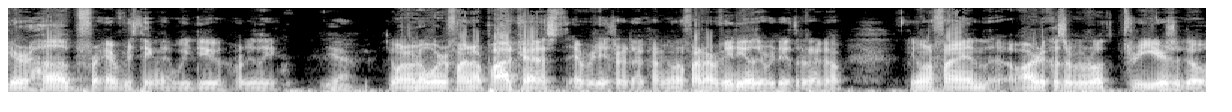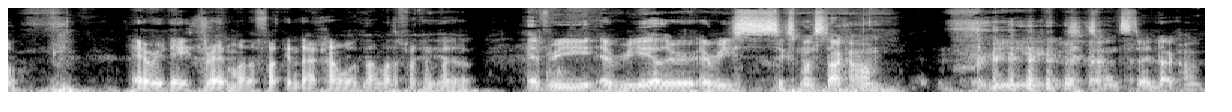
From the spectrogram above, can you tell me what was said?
Your hub for everything that we do, really. Yeah. You want to know where to find our podcast? Everydaythread.com. You want to find our videos? Everydaythread.com. You want to find articles that we wrote three years ago? Everydaythread.motherfucking.com. Well, not motherfucking, but Yep. Every every other every six months.com. Every six months thread.com.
